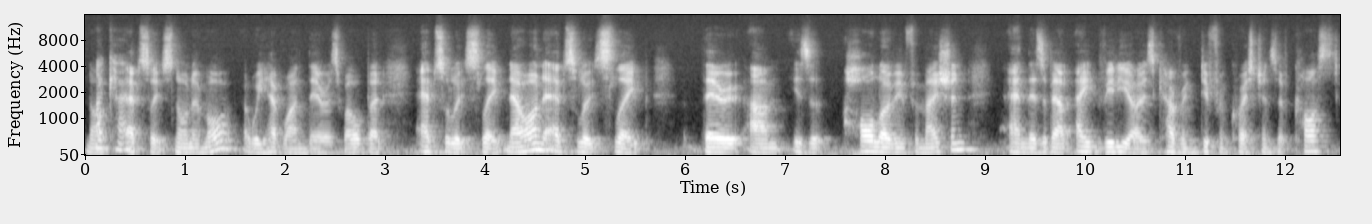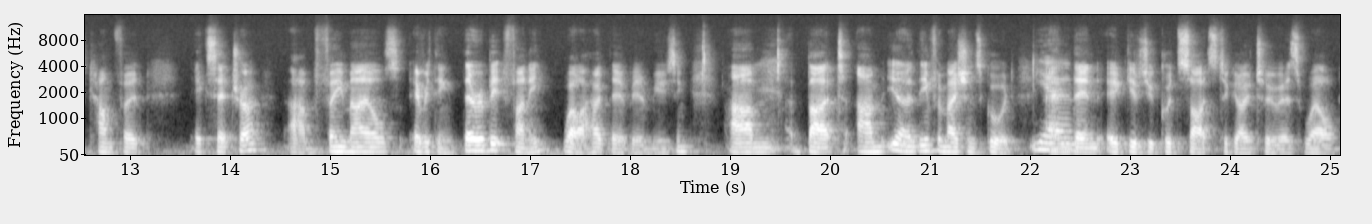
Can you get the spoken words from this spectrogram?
not okay. Absolute Snore No More. We have one there as well, but Absolute Sleep. Now on Absolute Sleep, there um, is a whole lot of information, and there's about eight videos covering different questions of cost, comfort, etc. Um, females, everything. They're a bit funny. Well, I hope they're a bit amusing. Um, but, um, you know, the information's good. Yeah. And then it gives you good sites to go to as well.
